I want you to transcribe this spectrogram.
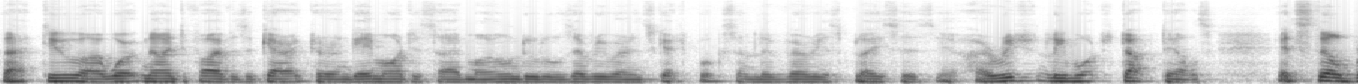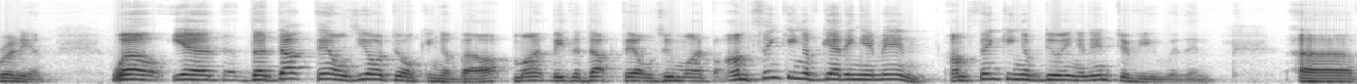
that too. I work nine to five as a character and game artist. I have my own doodles everywhere in sketchbooks and live various places. I recently watched DuckTales. It's still brilliant. Well, yeah, the, the DuckTales you're talking about might be the DuckTales who might. I'm thinking of getting him in. I'm thinking of doing an interview with him uh,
